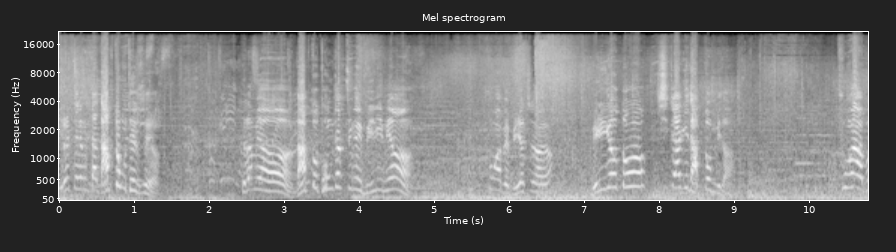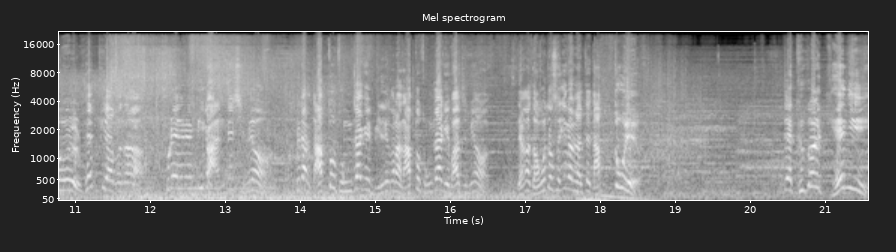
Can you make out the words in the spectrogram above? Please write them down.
이럴 때는 일단 납도부터 해주세요. 그러면 납도 동작 중에 밀리면 풍압에 밀렸잖아요. 밀려도 시작이 납도입니다. 풍압을 회피하거나 프레임 회피가 안 되시면 그냥 납도 동작에 밀리거나 납도 동작에 맞으면 내가 넘어져서 일어날 때 납도예요. 근데 그걸 괜히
